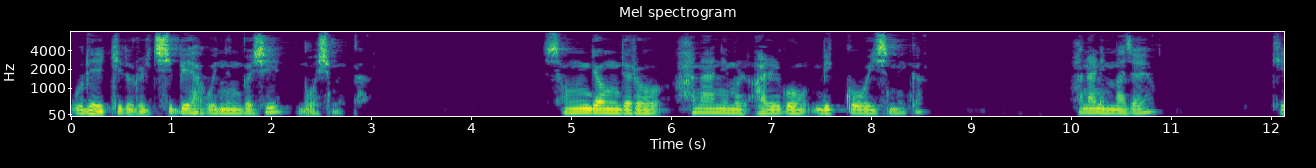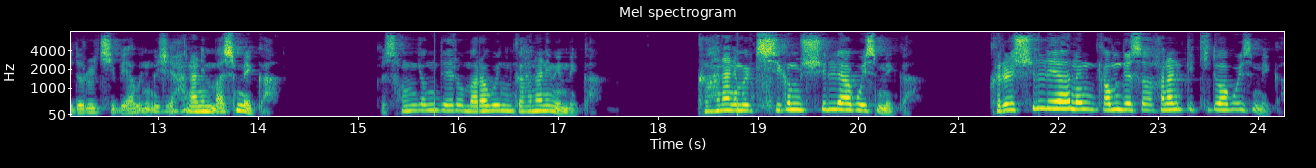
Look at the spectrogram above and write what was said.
우리의 기도를 지배하고 있는 것이 무엇입니까? 성경대로 하나님을 알고 믿고 있습니까? 하나님 맞아요? 기도를 지배하고 있는 것이 하나님 맞습니까? 그 성경대로 말하고 있는 그 하나님입니까? 그 하나님을 지금 신뢰하고 있습니까? 그를 신뢰하는 가운데서 하나님께 기도하고 있습니까?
